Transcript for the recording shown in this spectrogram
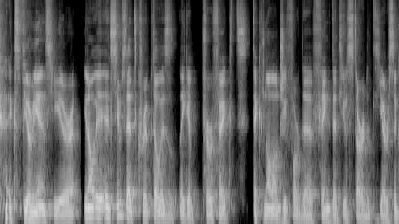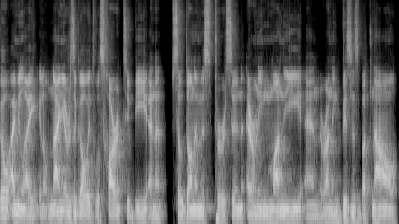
experience here. You know, it, it, seems that crypto is like a perfect technology for the thing that you started years ago. I mean, like, you know, nine years ago, it was hard to be an, a pseudonymous person earning money and running business. But now,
